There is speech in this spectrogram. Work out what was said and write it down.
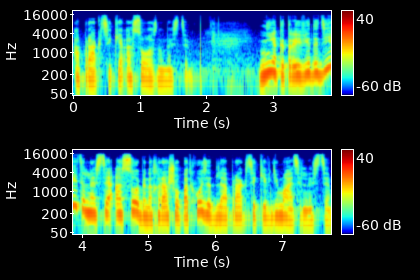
о практике осознанности. Некоторые виды деятельности особенно хорошо подходят для практики внимательности.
